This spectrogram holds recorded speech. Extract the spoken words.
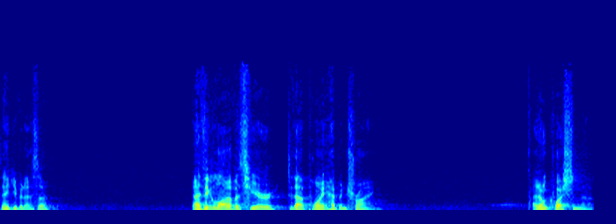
Thank you, Vanessa. And I think a lot of us here to that point have been trying. I don't question that.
